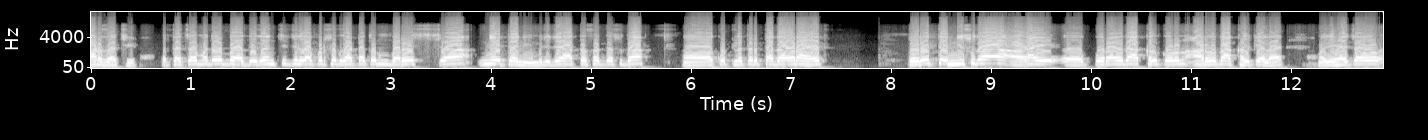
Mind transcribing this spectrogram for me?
अर्जाची तर त्याच्यामध्ये ब- दिगंची जिल्हा परिषद गटातून बरेचशा नेत्यांनी म्हणजे जे आता सध्या सुद्धा कुठल्या तरी पदावर आहेत तरी त्यांनी सुद्धा काही पुरावे दाखल करून अर्ज दाखल केलाय. म्हणजे ह्याच्यावर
